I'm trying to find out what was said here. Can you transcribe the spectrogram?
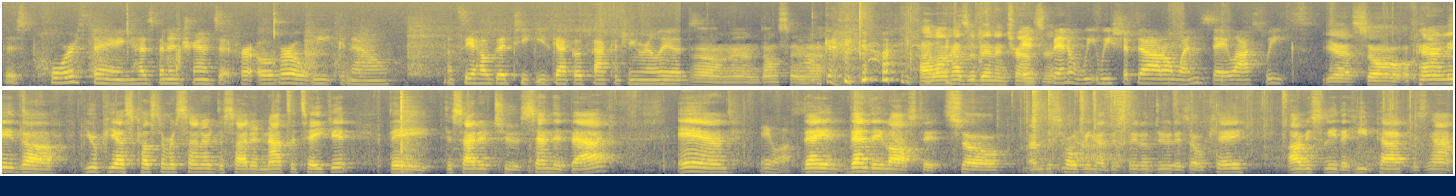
This poor thing has been in transit for over a week now. Let's see how good Tiki's Gecko's packaging really is. Oh man, don't say No, that. How long has it been in transit? It's been a week. We shipped it out on Wednesday last week. Yeah, so apparently the UPS customer center decided not to take it. They decided to send it back and They lost. they then they lost it. So I'm just hoping that this little dude is okay. Obviously the heat pack is not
